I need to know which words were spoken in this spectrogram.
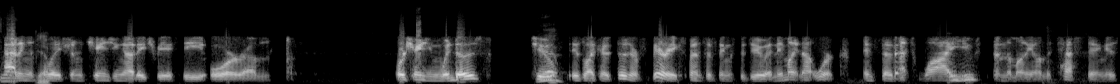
Right. Adding insulation, changing out HVAC, or um, or changing windows too Yeah. is like a, those are very expensive things to do, and they might not work. And so that's why Mm-hmm. you spend the money on the testing is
